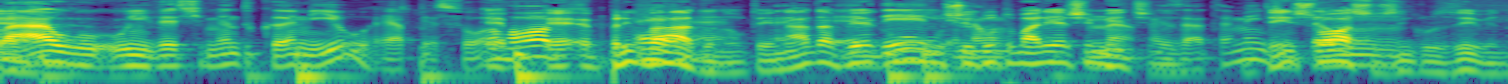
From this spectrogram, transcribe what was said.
lá O, o investimento canil é a pessoa É, Robson. é- é privado, É, não tem é- nada a é ver com dele, o Instituto não- Maria Schmidt. não, né? exatamente. Tem Então, sócios, inclusive. Né?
